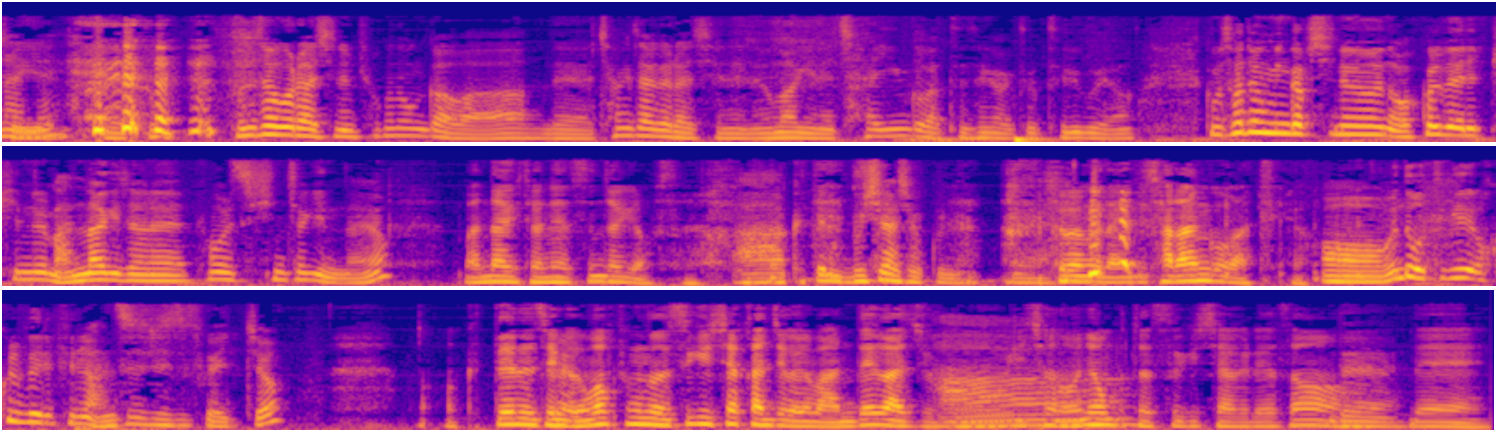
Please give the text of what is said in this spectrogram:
저기 네, 분석을 하시는 평론가와 네, 창작을 하시는 음악인의 차이인 것 같은 생각도 들고요. 그럼 서정민갑 씨는 어클베리 핀을 만나기 전에 평을 쓰신 적이 있나요? 만나기 전에 쓴 적이 없어요. 아, 그때는 무시하셨군요. 네. 그러면 아이디 잘한 것 같아요. 어, 근데 어떻게 허클베리 핀을 안 쓰실 수가 있죠? 어, 그때는 제가 네. 음악 평론 쓰기 시작한 지가 얼마 안 돼가지고, 아. 2005년부터 쓰기 시작을 해서, 네.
